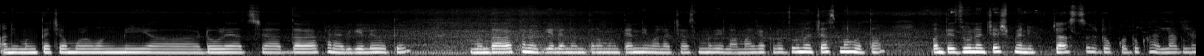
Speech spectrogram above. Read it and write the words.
आणि मग त्याच्यामुळं मग मी डोळ्याच्या दवाखान्यात गेले होते. मग दवाखान्यात गेल्यानंतर मग त्यांनी मला चष्मा दिला. माझ्याकडं जुना चष्मा होता पण ते जुन्या चष्म्याने जास्त डोकं दुखायला लागलं.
